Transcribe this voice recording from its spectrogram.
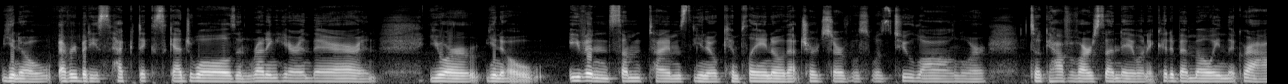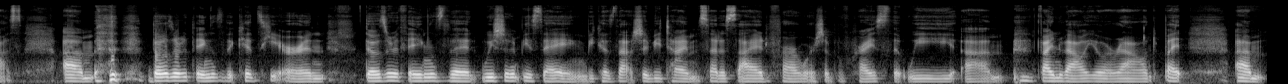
you know everybody's hectic schedules and running here and there and you're you know even sometimes you know complain oh that church service was too long or it took half of our sunday when it could have been mowing the grass. Um, those are things that kids hear and those are things that we shouldn't be saying because that should be time set aside for our worship of christ that we um, find value around. But um,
